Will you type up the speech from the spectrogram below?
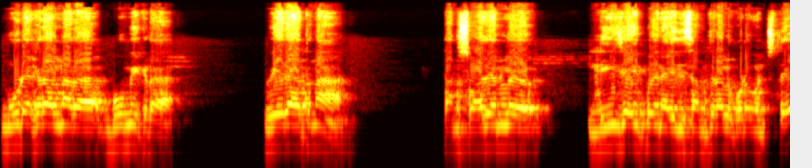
మూడు ఎకరాలన్నర భూమి ఇక్కడ వేరే అతన తన స్వాధీనంలో లీజ్ అయిపోయిన ఐదు సంవత్సరాలు కూడా ఉంచితే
